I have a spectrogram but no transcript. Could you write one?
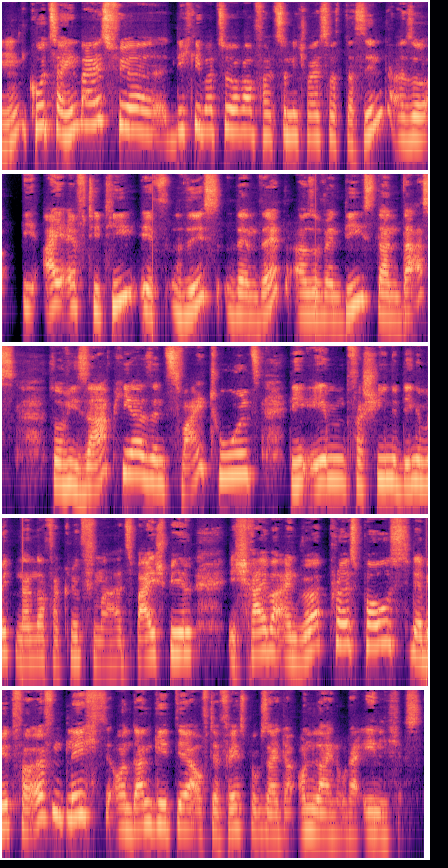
Mhm. Kurzer Hinweis für dich, lieber Zuhörer, falls du nicht weißt, was das sind. Also IFTT is this, then that. Also wenn dies, dann das. So wie Zapier sind zwei Tools, die eben verschiedene Dinge miteinander verknüpfen. Als Beispiel, ich schreibe einen WordPress-Post, der wird veröffentlicht und dann geht der auf der Facebook-Seite online oder ähnliches.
